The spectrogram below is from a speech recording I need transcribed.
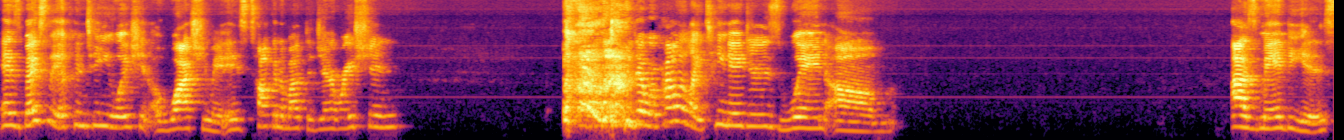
And it's basically a continuation of Watchmen. It's talking about the generation that were probably like teenagers when um Ozymandias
